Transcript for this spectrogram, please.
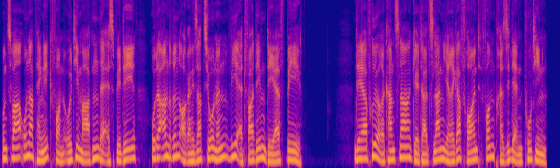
Und zwar unabhängig von Ultimaten der SPD oder anderen Organisationen wie etwa dem DFB. Der frühere Kanzler gilt als langjähriger Freund von Präsident Putin.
